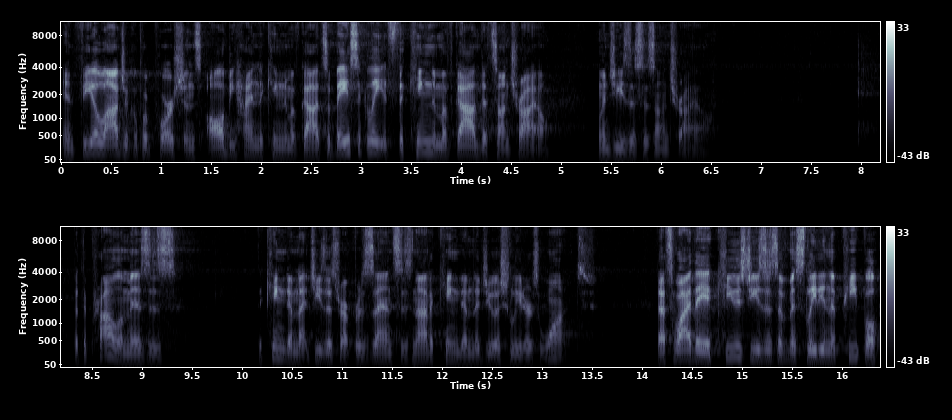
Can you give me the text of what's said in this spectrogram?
and theological proportions all behind the kingdom of God. So basically, it's the kingdom of God that's on trial when Jesus is on trial. But the problem is, is the kingdom that Jesus represents is not a kingdom the Jewish leaders want. That's why they accuse Jesus of misleading the people.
